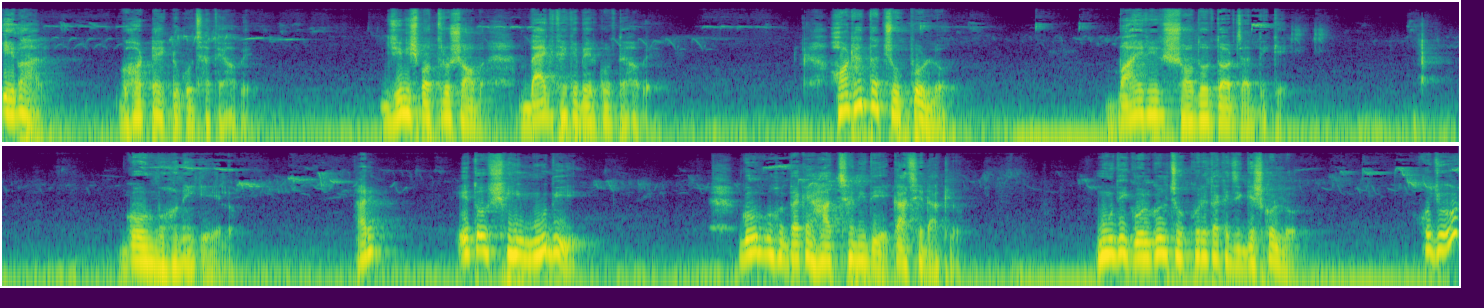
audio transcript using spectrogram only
এবার ঘরটা একটু গোছাতে হবে। জিনিসপত্র সব ব্যাগ থেকে বের করতে হবে। হঠাৎ তার চোখ পড়ল বাইরের সদর দরজার দিকে। গৌরমোহন এগিয়ে এলো। আরে এ তো সেই মুদি। গৌরমোহন তাকে হাতছানি দিয়ে কাছে ডাকল। মুদি গোল গোল চোখ করে তাকে জিজ্ঞেস করল হুজুর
